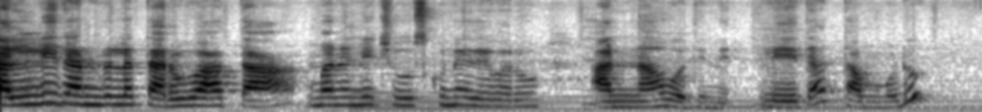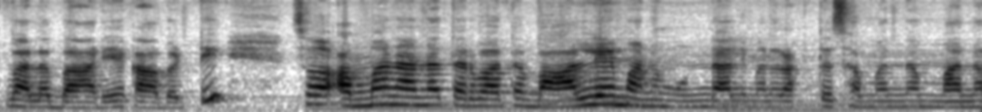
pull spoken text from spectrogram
తల్లిదండ్రుల తరువాత మనల్ని చూసుకునేది ఎవరు? అన్న వదినే లేదా తమ్ముడు వాళ్ళ భార్య కాబట్టి. సో అమ్మ నాన్న తర్వాత వాళ్ళే మనం ఉండాలి మన రక్త సంబంధం మన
